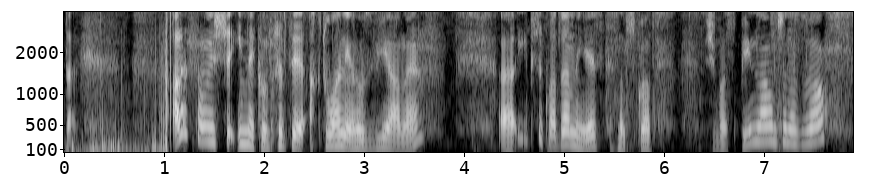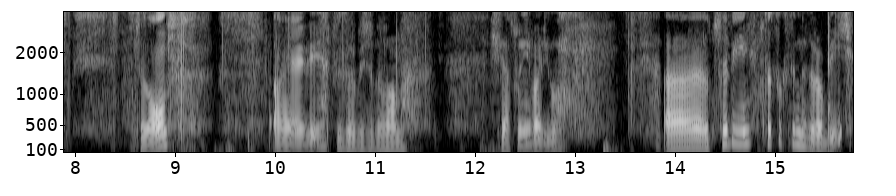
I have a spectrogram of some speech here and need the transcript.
Tak. Ale są jeszcze inne koncepty aktualnie rozwijane. E, I przykładem jest na przykład, chyba Spin Launch nazywa, czy Launch. Ojej, jak to zrobić, żeby Wam światło nie waliło? E, czyli to, co chcemy zrobić,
